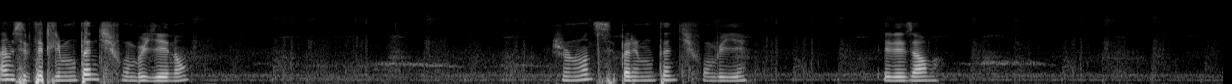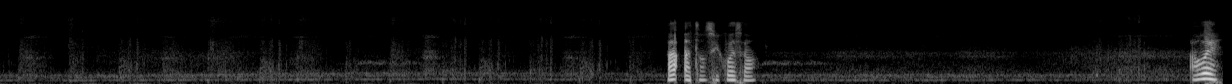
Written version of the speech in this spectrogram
Ah, mais c'est peut-être les montagnes qui font bugger, non? Je me demande si c'est pas les montagnes qui font bélier. Et les arbres. Ah, attends, c'est quoi ça? Ah ouais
